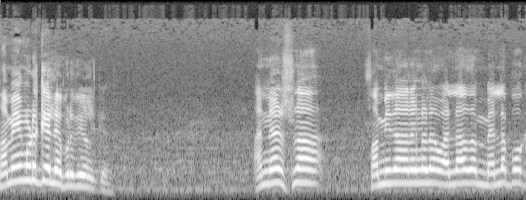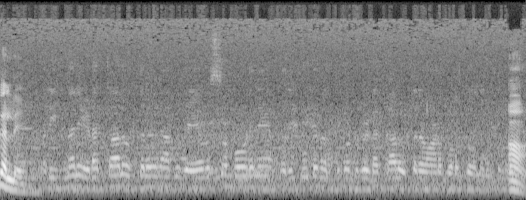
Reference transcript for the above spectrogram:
സമയം കൊടുക്കല്ലേ പ്രതികൾക്ക്? അന്വേഷണ സംവിധാനങ്ങൾ വല്ലാതെ മെല്ലപ്പോക്കല്ലേ? ഇന്നലെ ഇടക്കാല ഉത്തരവിനകത്ത് ഇടപെട്ടിട്ടുണ്ട് പുറത്തു വന്നിരിക്കുന്നത്.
